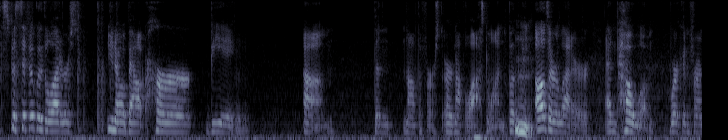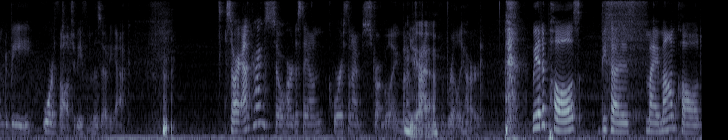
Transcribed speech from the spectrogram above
specifically the letters you know about her being um the not the first or not the last one but the other letter and poem were confirmed to be or thought to be from the zodiac hmm. sorry i'm trying so hard to stay on course and i'm struggling but i'm Yeah. trying really hard we had to pause because my mom called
